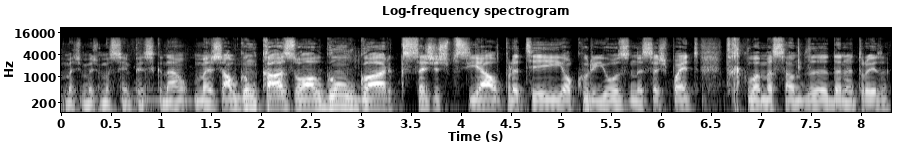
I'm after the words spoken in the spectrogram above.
mas mesmo assim penso que não. Mas algum caso ou algum lugar que seja especial para ti ou curioso nesse aspecto de reclamação de- da natureza?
